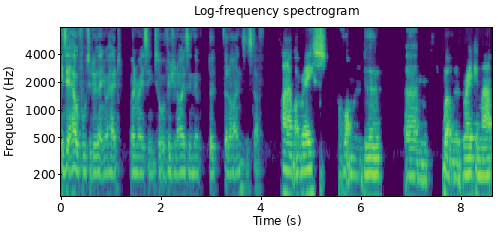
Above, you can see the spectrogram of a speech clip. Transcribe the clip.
is it helpful to do that in your head when racing, sort of visualizing the, the, the lines and stuff? Plan out my race of what I'm going to do, um, well, I'm going to brake in that.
